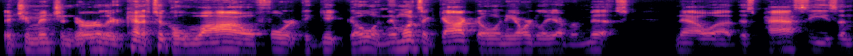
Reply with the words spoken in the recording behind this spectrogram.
that you mentioned earlier. It kind of took a while for it to get going. Then once it got going, he hardly ever missed. Now uh, this past season,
